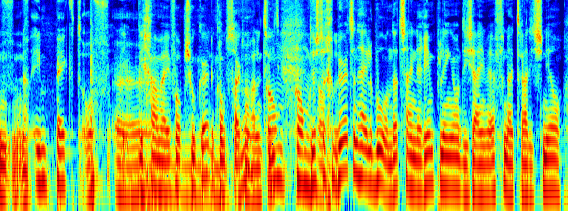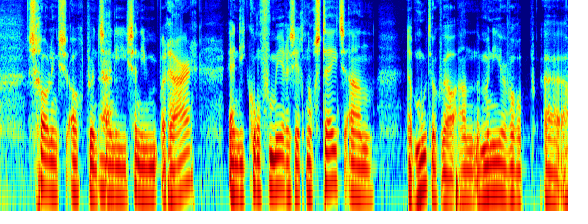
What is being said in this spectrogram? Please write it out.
of, nou, of Impact of... die gaan we even opzoeken. Er komt straks nog wel een tweet. Kom, dus er gebeurt een heleboel. En dat zijn de rimpelingen. Want die zijn vanuit traditioneel scholingsoogpunt ja. zijn, die, zijn die raar. En die conformeren zich nog steeds aan... Dat moet ook wel aan de manier waarop uh,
